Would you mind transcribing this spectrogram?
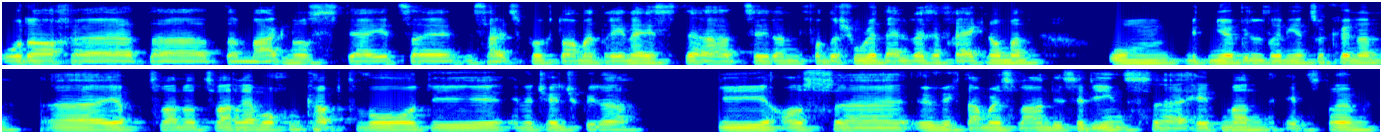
oder auch äh, der, der, Magnus, der jetzt äh, in Salzburg Dormann-Trainer ist, der hat sich dann von der Schule teilweise freigenommen, um mit mir ein bisschen trainieren zu können. Äh, ich habe zwar noch zwei, drei Wochen gehabt, wo die NHL-Spieler, die aus äh, Öwig damals waren, die Sedins, äh, Hetman, Edström,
